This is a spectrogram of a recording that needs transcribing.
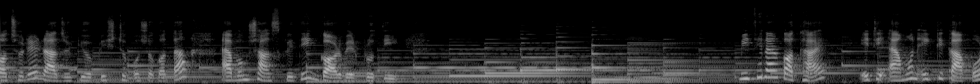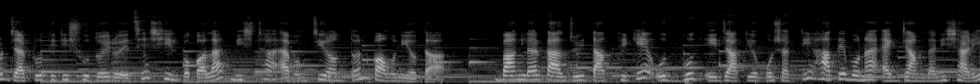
বছরের রাজকীয় পৃষ্ঠপোষকতা এবং সাংস্কৃতিক গর্বের প্রতীক। মিথিলার কথায়, এটি এমন একটি কাপড় যার প্রতিটি সুতোয় রয়েছে শিল্পকলা, নিষ্ঠা এবং চিরন্তন কমনীয়তা। বাংলার কালজয়ী তাঁত থেকে উদ্ভূত এই জাতীয় পোশাকটি হাতে বোনা এক জামদানি শাড়ি,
